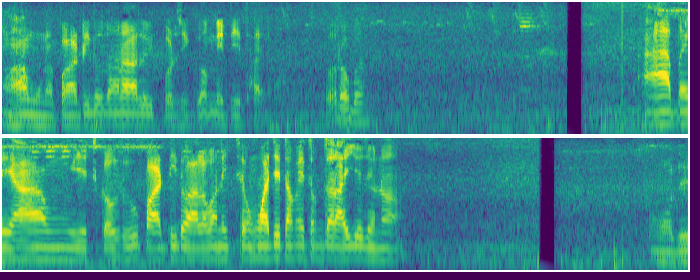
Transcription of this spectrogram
હા, મુના પાર્ટી તો તારા આલવી પડશે, ગમે તે થાય. બરોબર? હા, ભાઈ, હા, હું એ જ કહું છું, પાર્ટી તો હાલવાની છે. હું આજે તમે તમતાર આવી જજો ને. મોજે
